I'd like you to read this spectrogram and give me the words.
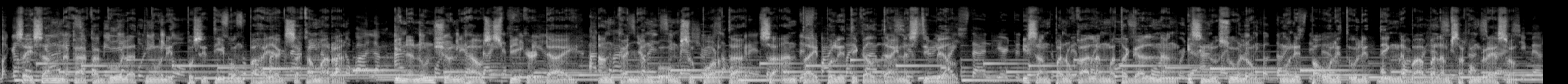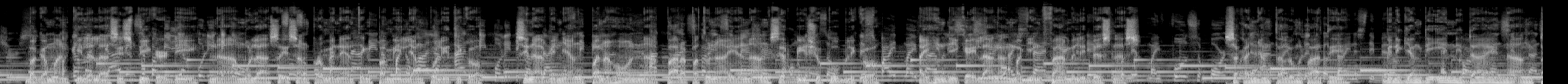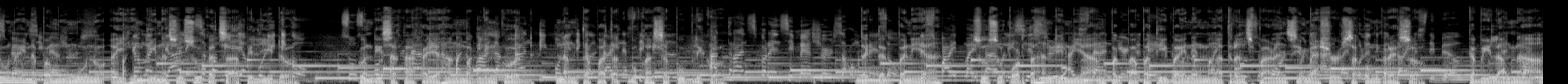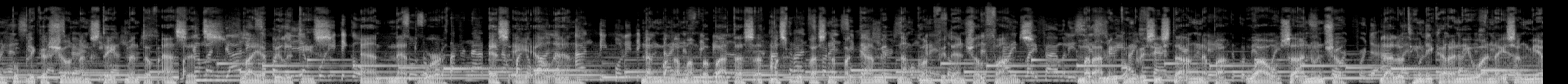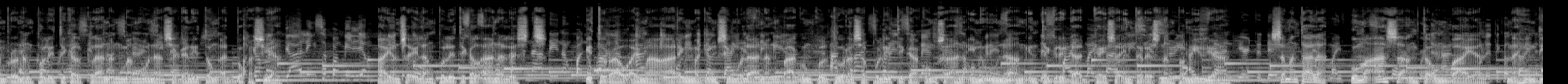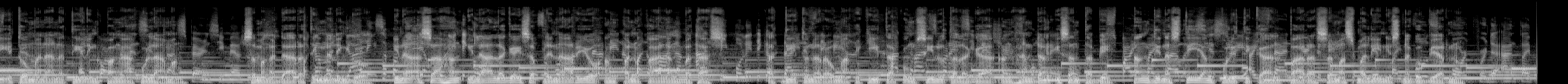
Sa isang nakakagulat ngunit positibong pahayag sa Kamara, inanunsyo ni House Speaker Dai ang kanyang buong suporta sa Anti-Political Dynasty Bill. Isang panukalang matagal nang isinusulong ngunit paulit-ulit ding nababalam sa Kongreso. Bagaman kilala si Speaker D na mula sa isang prominenteng pamilyang politiko, sinabi niyang panahon na para patunayan na ang serbisyo publiko ay hindi kailangang maging family business. Sa kanyang talumpati, binigyang diin ni Dai na ang tunay na pamumuno ay hindi nasusukat sa apelyido, kundi sa kakayahang maglingkod ng tapat at bukas sa publiko. Dagdag pa niya, susuportahan din niya ang pagpapatibay ng mga transparency measures sa Kongreso, kabilang na ang publikasyon ng Statement of Assets, Liabilities, and Net Worth, SALN, ng mga mambabatas at mas bukas na paggamit ng confidential funds. Maraming kongresista ang napa-wow sa anunsyo, lalo't hindi karaniwan na isang miyembro ng political clan ang manguna sa ganitong advokasya. Ayon sa ilang political analysts, ito raw ay maaaring maging simula ng bagong kultura sa politika kung saan inuuna ang integridad kaysa interes ng pamilya. Samantala, umaasa ang taong bayan na hindi ito mananatiling pangako lamang. Sa mga darating na linggo, inaasahang ilalagay sa plenaryo ang panukalang batas. At dito na raw makikita kung sino talaga ang handang isang tabi ang dinastiyang politikal para sa mas malinis na gobyerno.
